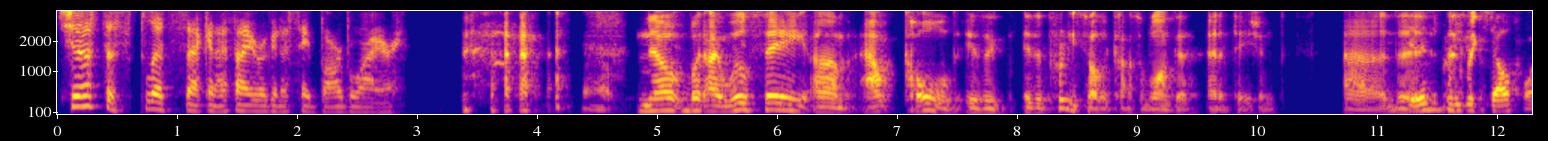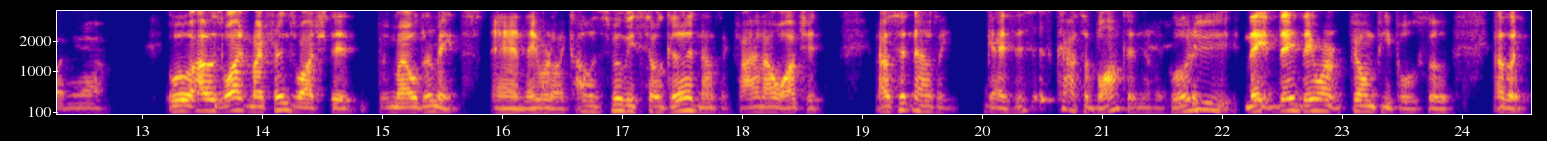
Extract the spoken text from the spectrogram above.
just a split second i thought you were going to say Barb Wire No. no, but I will say, um, Out Cold is a is a pretty solid Casablanca adaptation. Uh, the it is a pretty good stealth one. Yeah, Well, I was watching, my friends watched it with my old roommates, and they were like, "Oh, this movie's so good," and I was like, "Fine, I'll watch it." And I was sitting there, I was like, "Guys, this is Casablanca," and they're like, "What do you?" They they they weren't film people, so I was like,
